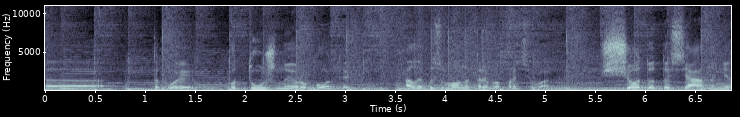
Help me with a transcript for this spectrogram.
е, такої потужної роботи, але безумовно треба працювати щодо досягнення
